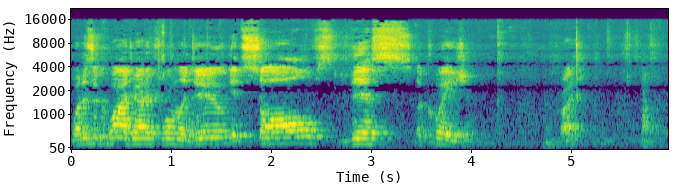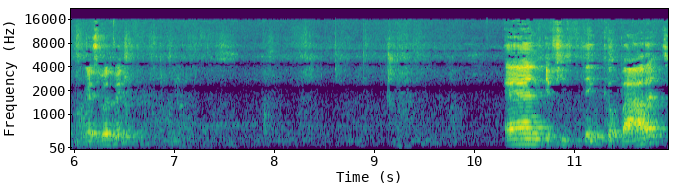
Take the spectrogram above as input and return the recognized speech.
What does a quadratic formula do? It solves this equation. Right? You guys with me? And if you think about it,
